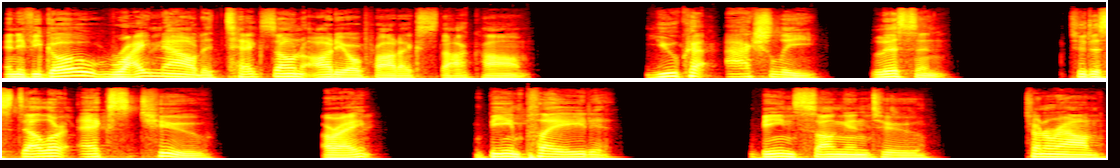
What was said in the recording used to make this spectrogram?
And if you go right now to techzoneaudioproducts.com, you can actually listen to the Stellar X2, all right, being played, being sung into, turn around,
